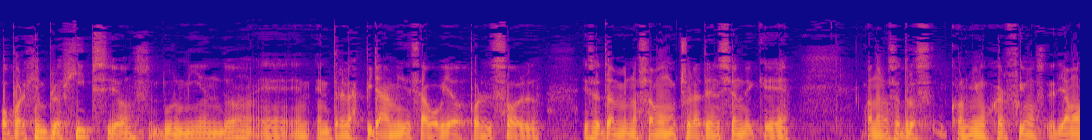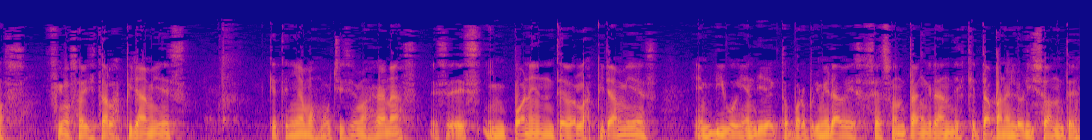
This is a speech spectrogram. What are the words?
o por ejemplo egipcios durmiendo en, entre las pirámides agobiados por el sol eso también nos llamó mucho la atención de que cuando nosotros con mi mujer fuimos, digamos, fuimos a visitar las pirámides, que teníamos muchísimas ganas, es, es imponente ver las pirámides en vivo y en directo por primera vez, o sea, son tan grandes que tapan el horizonte.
